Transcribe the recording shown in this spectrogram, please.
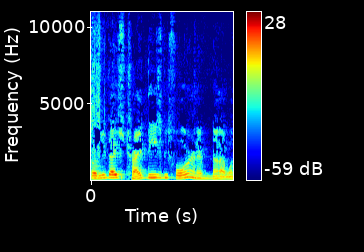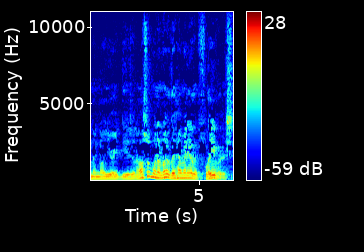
so have you guys tried these before? And if not, I want to know your ideas. And I also want to know if they have any other flavors.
